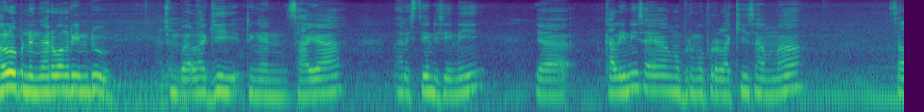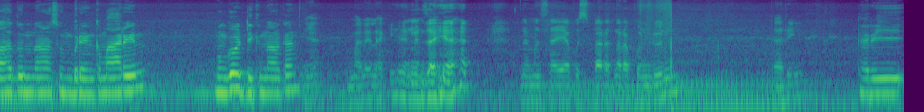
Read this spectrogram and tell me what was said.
Halo pendengar Ruang Rindu. Jumpa lagi dengan saya Aristin di sini. Ya, kali ini saya ngobrol-ngobrol lagi sama salah satu narasumber yang kemarin. Monggo dikenalkan. Ya, kembali lagi dengan saya. Nama saya Pusparat Narapundun dari dari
